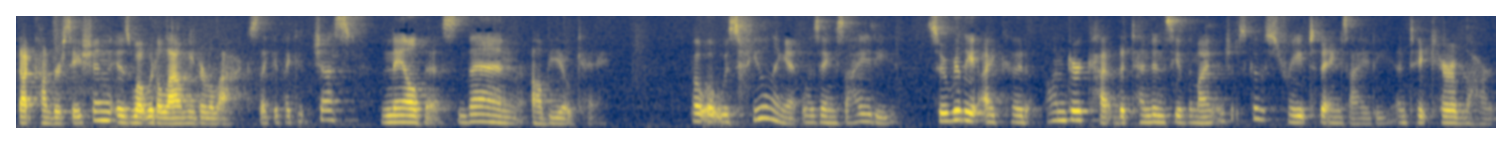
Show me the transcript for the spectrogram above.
that conversation is what would allow me to relax. Like if I could just nail this, then I'll be okay. But what was fueling it was anxiety. So really, I could undercut the tendency of the mind and just go straight to the anxiety and take care of the heart.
